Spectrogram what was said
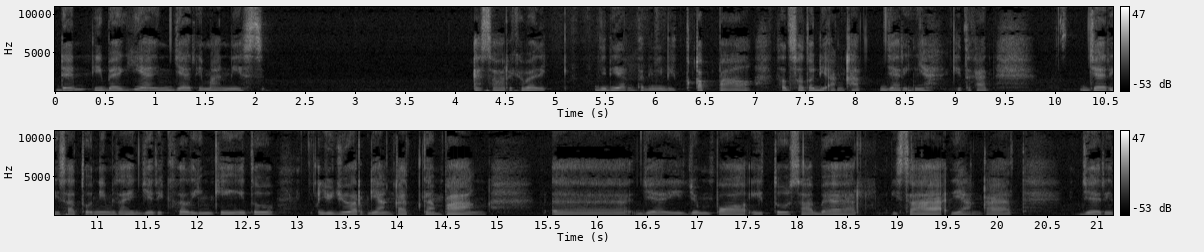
Dan di bagian jari manis, eh sorry kebalik. Jadi yang tadinya di kepal, satu-satu diangkat jarinya gitu kan jari satu nih misalnya jari kelingking itu jujur diangkat gampang. E, jari jempol itu sabar bisa diangkat. Jari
